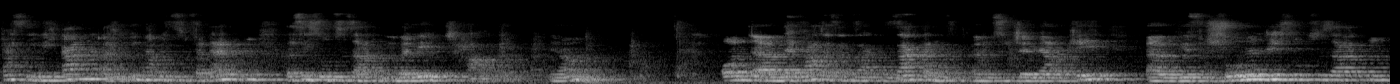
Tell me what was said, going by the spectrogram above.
Fasst ihn nicht an, also ihm habe ich zu verdanken, dass ich sozusagen überlebt habe. Ja? Und ähm, der Vater sagt, sagt dann ähm, zu Jim, ja okay, äh, wir verschonen dich sozusagen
